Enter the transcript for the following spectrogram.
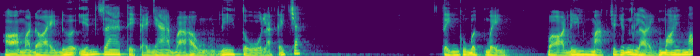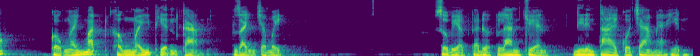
Họ mà đòi đưa Yến ra Thì cả nhà bà Hồng đi tù là cái chắc. Tính cũng bực mình, Bỏ đi mặc cho những lời moi móc, Cùng ánh mắt không mấy thiện cảm Dành cho mình. Sự việc đã được lan truyền Đi đến tai của cha mẹ Hiến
